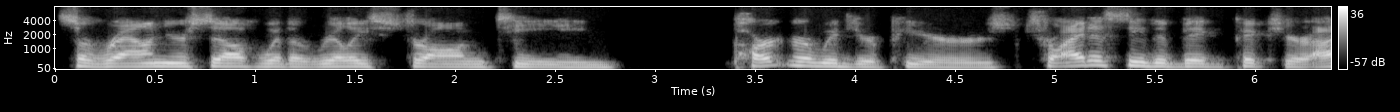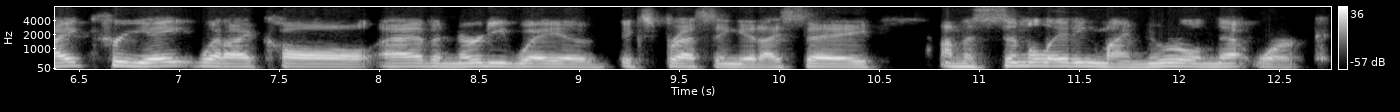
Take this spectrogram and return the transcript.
surround yourself with a really strong team. Partner with your peers. Try to see the big picture. I create what i call i have a nerdy way of expressing it. I say i'm assimilating my neural network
